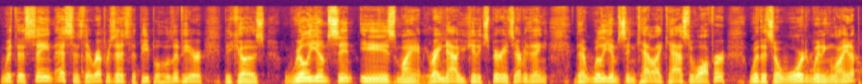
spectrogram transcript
with the same essence that represents the people who live here because Williamson is Miami. Right now, you can experience everything that Williamson Cadillac has to offer with its award winning lineup.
